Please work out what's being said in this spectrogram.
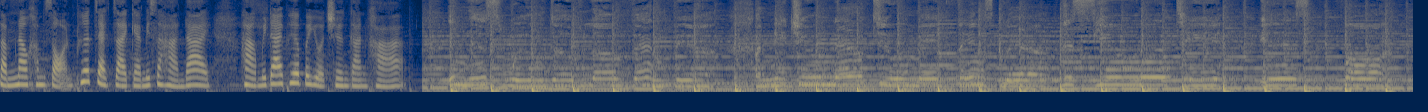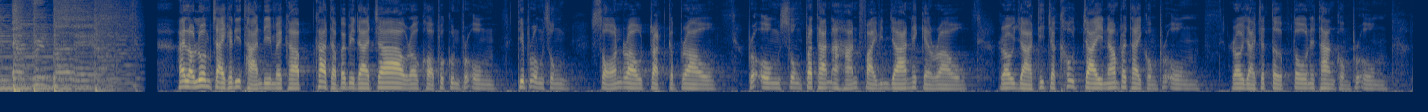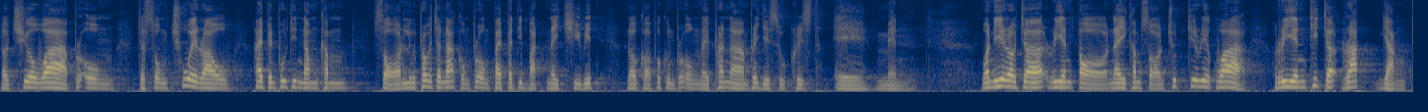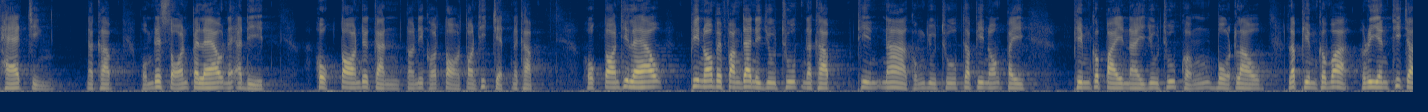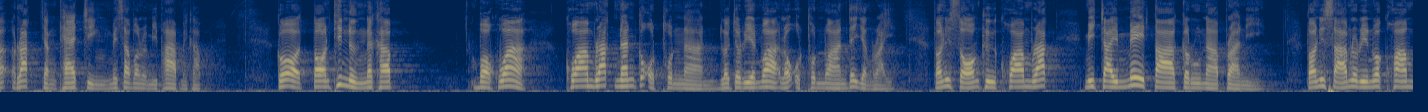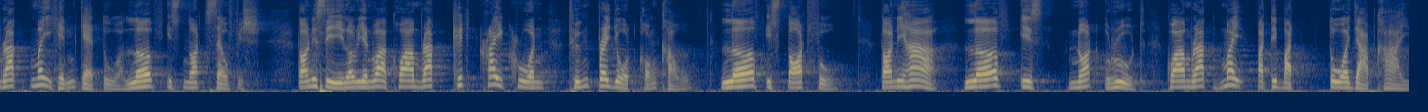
สำเนาคำสอนเพื่อแจกจ่ายแก่มิตรสหายได้ หากไม่ได้เพื่อประโยชน์เชิงการค้า In this world of love and fear, I need you now to make things clear. This unity is for everybody. ให้เราร่วมใจกันที่ฐานดีไหมครับ ข้าแต่พระบิดาเจ้า เราขอบพระคุณพระองค์ ที่พระองค์ทรงสอนเราตรัสกับเรา พระองค์ทรงประทานอาหารฝ่ายวิญญาณให้แก่เรา เราอยากที่จะเข้าใจน้ำพระทัยของพระองค์ เราอยากจะเติบโตในทางของพระองค์ เราเชื่อว่าพระองค์จะทรงช่วยเราให้เป็นผู้ที่นำคำสอนหรือพระวจนะของพระองค์ไปปฏิบัติในชีวิต เราขอบพระคุณพระองค์ในพระนามพระเยซูคริสต์เอเมนวันนี้เราจะเรียนต่อในคำสอนชุดที่เรียกว่า เรียนที่จะรักอย่างแท้จริงนะครับ ผมได้สอนไปแล้วในอดีต 6 ตอนด้วยกัน ตอนนี้ขอต่อตอนที่ 7 นะครับ 6 ตอนที่แล้วพี่น้องไปฟังได้ใน YouTube นะครับ ที่หน้าของ YouTube ถ้าพี่น้องไปพิมพ์เข้าไปใน YouTube ของโบสถ์เรา แล้วพิมพ์คำว่าเรียนที่จะรักอย่างแท้จริง ไม่ทราบว่ามันมีภาพไหมครับ ก็ตอนที่หนึ่งนะครับ บอกว่าความรักนั้นก็อดทนนาน เราจะเรียนว่าเราอดทนนานได้อย่างไร ตอนที่สองคือความรักมีใจเมตตากรุณาปราณี ตอนที่สามเราเรียนว่าความรักไม่เห็นแก่ตัว love is not selfish ตอนที่สี่เราเรียนว่าความรักคิดใคร่ครวญถึงประโยชน์ของเขา love is thoughtful ตอนที่ห้า love is not rude ความรักไม่ปฏิบัติตัวหยาบคาย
